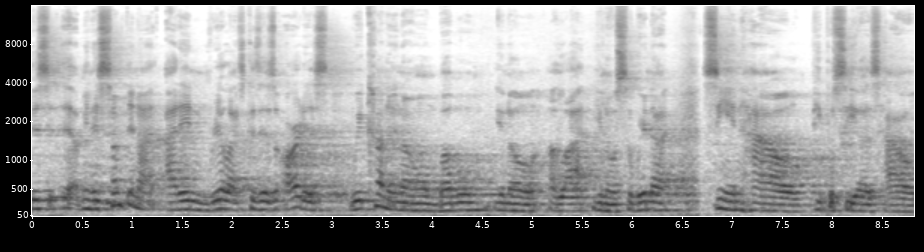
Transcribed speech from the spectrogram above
This, I mean, it's something I, I didn't realize because as artists, we're kind of in our own bubble, you know, a lot, you know, so we're not seeing how people see us, how,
